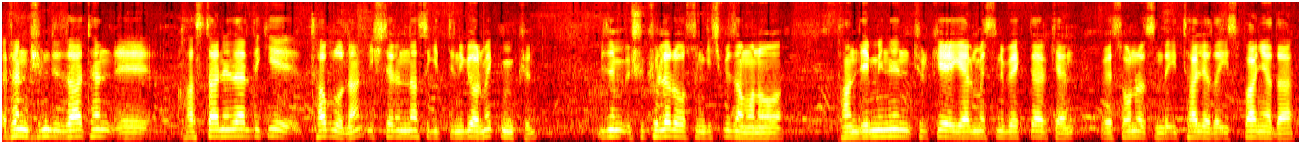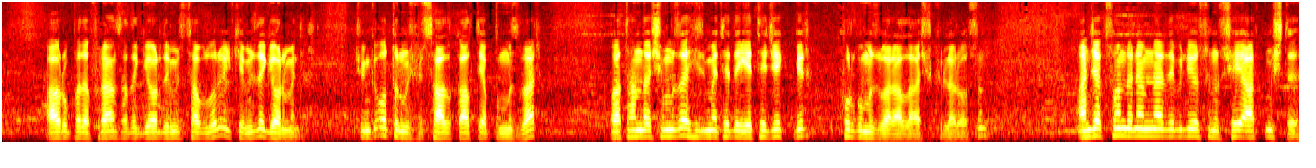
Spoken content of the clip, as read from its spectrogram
Efendim şimdi zaten e, hastanelerdeki tablodan işlerin nasıl gittiğini görmek mümkün. Bizim şükürler olsun hiçbir zaman o pandeminin Türkiye'ye gelmesini beklerken ve sonrasında İtalya'da, İspanya'da, Avrupa'da, Fransa'da gördüğümüz tabloları ülkemizde görmedik. Çünkü oturmuş bir sağlık altyapımız var. Vatandaşımıza hizmete de yetecek bir kurgumuz var Allah'a şükürler olsun. Ancak son dönemlerde biliyorsunuz şey artmıştı.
